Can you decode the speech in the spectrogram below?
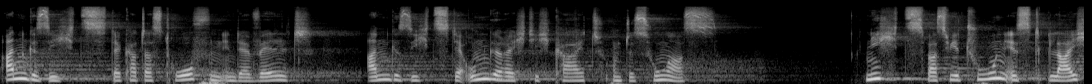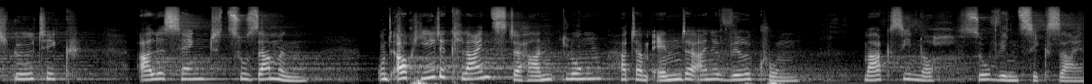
angesichts der Katastrophen in der Welt, angesichts der Ungerechtigkeit und des Hungers. Nichts, was wir tun, ist gleichgültig, alles hängt zusammen und auch jede kleinste Handlung hat am Ende eine Wirkung, mag sie noch so winzig sein.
